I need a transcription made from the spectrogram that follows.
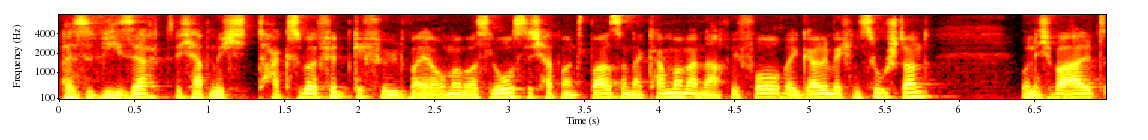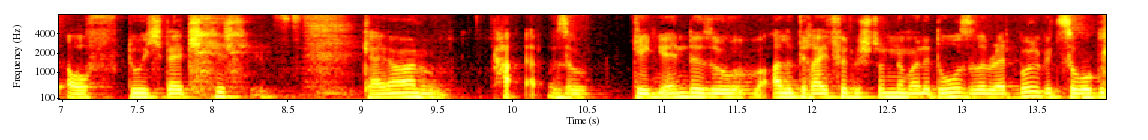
Also wie gesagt, ich habe mich tagsüber fit gefühlt, war ja auch immer was los. Ich hatte meinen Spaß an der Kamera nach wie vor, egal in welchem Zustand. Und ich war halt auf durchweg, keine Ahnung, so gegen Ende so alle dreiviertel Stunde meine Dose Red Bull gezogen.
